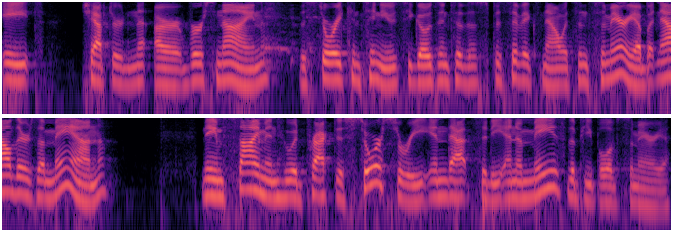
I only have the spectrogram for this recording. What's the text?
8, chapter or verse 9, the story continues. He goes into the specifics now. It's in Samaria, but now there's a man named Simon who had practiced sorcery in that city and amazed the people of Samaria.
